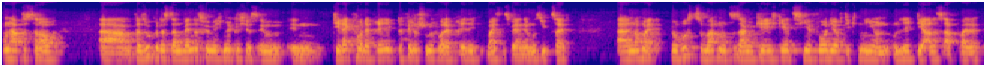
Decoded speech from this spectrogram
und habe das dann auch, äh, versuche das dann, wenn das für mich möglich ist, im, in, direkt vor der Predigt, eine Viertelstunde vor der Predigt, meistens während der Musikzeit, äh, nochmal bewusst zu machen und zu sagen, okay, ich gehe jetzt hier vor dir auf die Knie und, und leg dir alles ab, weil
